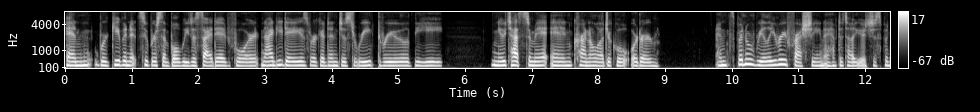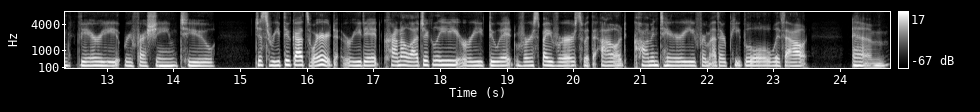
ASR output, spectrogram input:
and we're keeping it super simple. We decided for 90 days, we're going to just read through the New Testament in chronological order. And it's been really refreshing. I have to tell you, it's just been very refreshing to just read through God's word, read it chronologically, read through it verse by verse without commentary from other people, without um,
